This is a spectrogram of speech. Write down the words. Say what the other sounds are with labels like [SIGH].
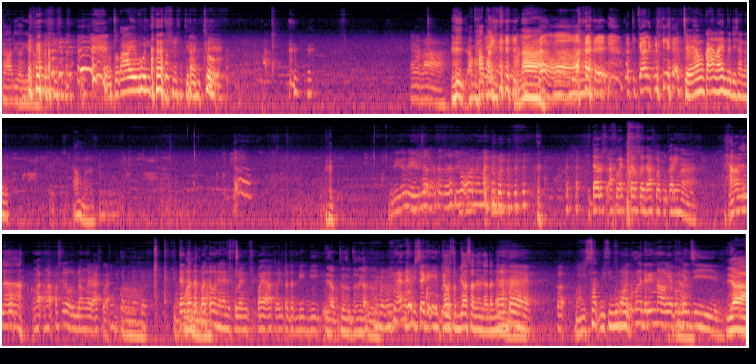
sehari lagi. Ucut aja, Bun. Jancuk. [LAUGHS] Eh, apa-apa nih? [LAUGHS] Nah, Jangan. Mati kali kuliah. Ceweknya mukanya lain tuh di sana tuh. sama. Kita harus akhlak, kita harus ada akhlak karimah. Alhamdulillah. Enggak enggak pas kalau bilang enggak ada akhlak. Kita udah tuh, berapa tahun ya kan di sekolah ini supaya akhlak kita terdidik. Iya betul betul enggak tuh. [LAUGHS] Mana bisa kayak gitu. Kita harus terbiasa dengan keadaan ini. Eh, Kok Bangsat bising semua bener. itu mulai dari nol ya pom bensin. Iya,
